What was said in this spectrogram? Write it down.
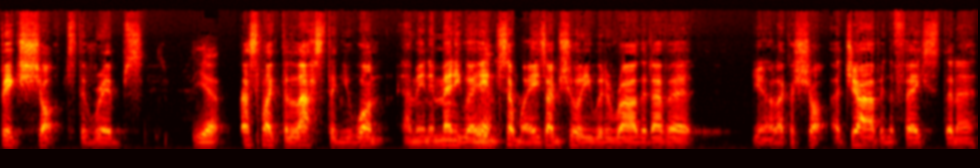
big shot to the ribs. Yeah, That's like the last thing you want. I mean, in many ways, in some ways, I'm sure he would have rather have a, you know, like a shot, a jab in the face than a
